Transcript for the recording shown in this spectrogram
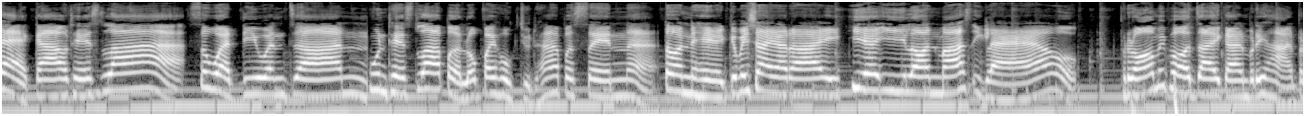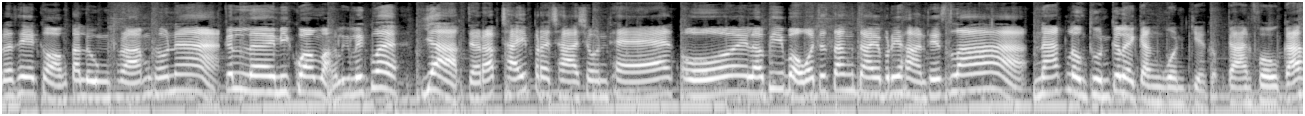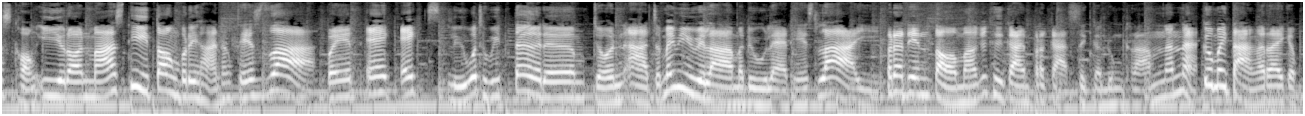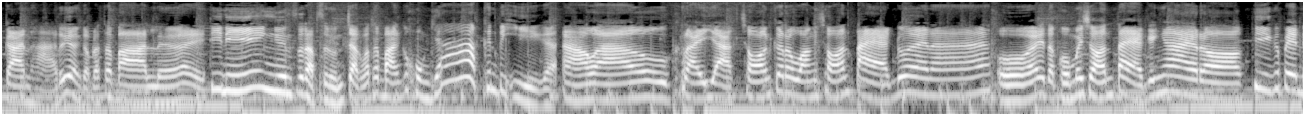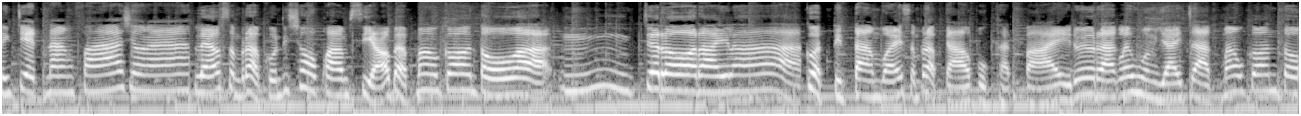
แจกกาวเทสลา สวัสดีวันจันทร์ หุ้นเทสลาเปิดลบไป 6.5%น่ะ ต้นเหตุก็ไม่ใช่อะไร เฮียอีลอนมัสอีกแล้วเพราะไม่พอใจการบริหารประเทศของตะลุงทรัมป์เขาหน้า ก็เลยมีความหวังลึกๆว่าอยากจะรับใช้ประชาชนแทน โอ้ย แล้วพี่บอกว่าจะตั้งใจบริหารเทสลา นักลงทุนก็เลยกังวลเกี่ยวกับการโฟกัสของอีรอนมัสที่ต้องบริหารทั้งเทสลาเฟสเอ็กเอ็กซ์หรือว่าทวิตเตอร์เดิม จนอาจจะไม่มีเวลามาดูแลเทสลาอีก ประเด็นต่อมาก็คือการประกาศศึกกับลุงทรัมป์นั้นน่ะ ก็ไม่ต่างอะไรกับการหาเรื่องกับรัฐบาลเลย ทีนี้เงินสนับสนุนจากรัฐบาลก็คงยากขึ้นไปอีกอะเอาเอาใครอยากช้อนก็ระวังังช้อนแตกด้วยนะ โอ้ยแต่คงไม่ช้อนแตกง่ายๆหรอก พี่ก็เป็นถึงเจ็ดนางฟ้าเชียวนะ แล้วสำหรับคนที่ชอบความเสียวแบบเมาก้อนโตอะ อืมจะรออะไรล่ะ กดติดตามไว้สำหรับกาวปลุกถัดไป ด้วยรักและห่วงใยจากเมาก้อนโต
